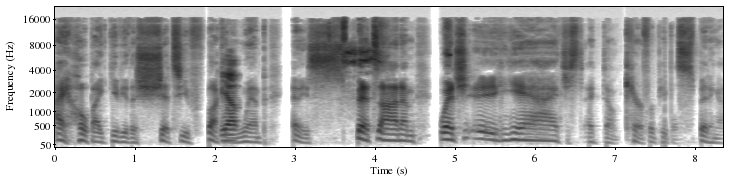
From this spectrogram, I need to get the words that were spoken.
I hope I give you the shits, you fucking Yep. wimp. And he spits on him, which, uh, yeah, I just I don't care for people spitting on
